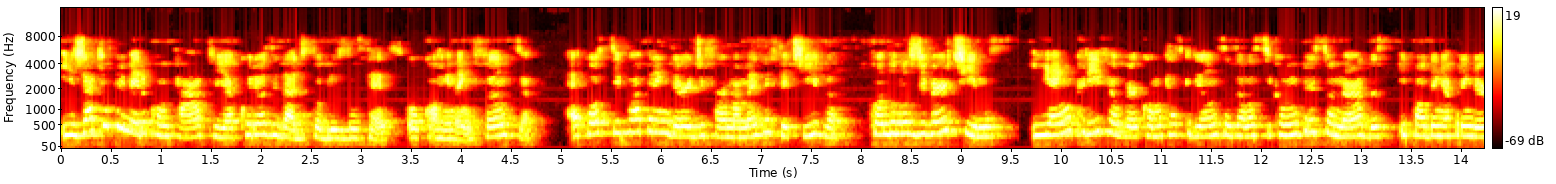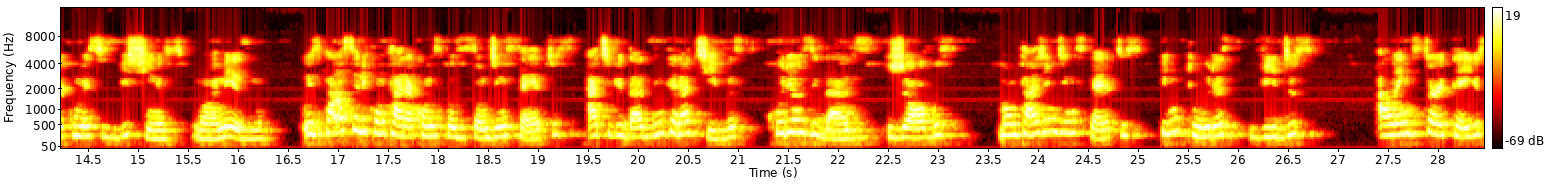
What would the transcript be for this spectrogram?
E já que o primeiro contato e a curiosidade sobre os insetos ocorrem na infância, é possível aprender de forma mais efetiva quando nos divertimos. E é incrível ver como que as crianças elas ficam impressionadas e podem aprender com esses bichinhos, não é mesmo? O espaço ele contará com exposição de insetos, atividades interativas, curiosidades, jogos, montagem de insetos, pinturas, vídeos além de sorteios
